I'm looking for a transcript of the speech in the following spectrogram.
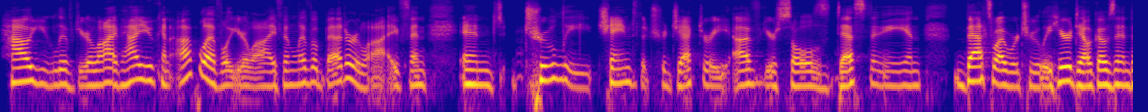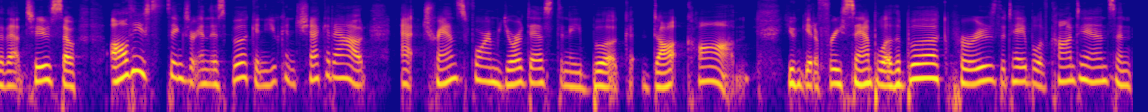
how you lived your life, how you can up level your life and live a better life and and truly change the trajectory of your soul's destiny. And that's why we're truly here. Dale goes into that too. So all these things are in this book and you can check it out at transformyourdestinybook.com. You can get a free sample of the book, peruse the table of contents and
